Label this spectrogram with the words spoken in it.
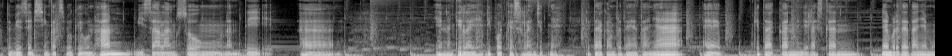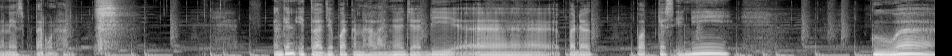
atau biasa disingkat sebagai Unhan bisa langsung nanti uh, ya nantilah ya di podcast selanjutnya kita akan bertanya-tanya eh kita akan menjelaskan dan bertanya-tanya mengenai seputar Unhan mungkin itu aja perkenalannya. Jadi eh, pada podcast ini gua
